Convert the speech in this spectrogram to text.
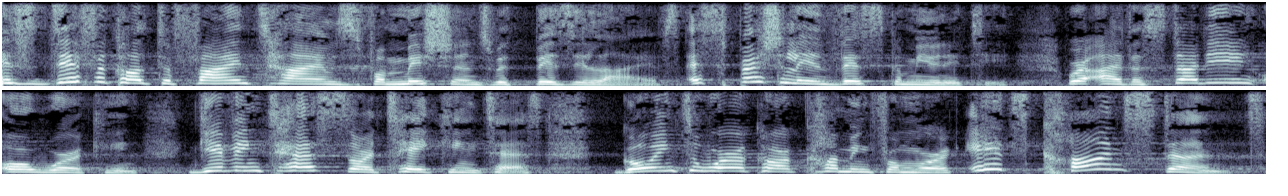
It's difficult to find times for missions with busy lives, especially in this community. We're either studying or working, giving tests or taking tests, going to work or coming from work. It's constant.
